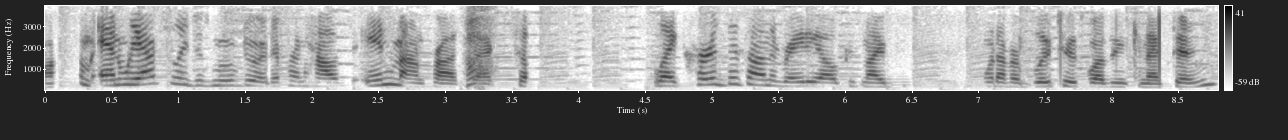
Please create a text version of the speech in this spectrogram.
awesome. And we actually just moved to a different house in Mount Prospect. so, like, heard this on the radio because my whatever Bluetooth wasn't connecting,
